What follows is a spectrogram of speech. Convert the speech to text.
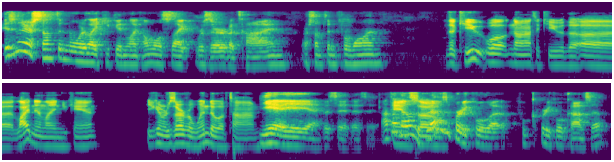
isn't there something where like you can like almost like reserve a time or something for one? The queue, well, no, not the queue. The uh, lightning lane, you can. You can reserve a window of time. Yeah, yeah, yeah. That's it. That's it. I thought And that was so- that was a pretty cool, uh, pretty cool concept.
